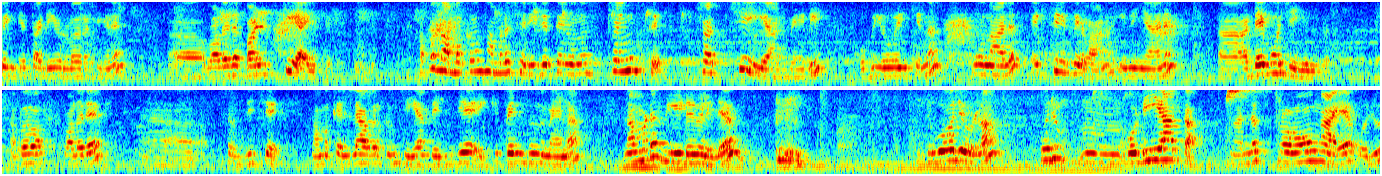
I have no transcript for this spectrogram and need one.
വലിയ തടിയുള്ളവരൊക്കെ ഇങ്ങനെ വളരെ ബൾക്കി ആയിട്ട് അപ്പോൾ നമുക്ക് നമ്മുടെ ശരീരത്തെ ഒന്ന് സ്ട്രെങ്ത് സ്ട്രെച്ച് ചെയ്യാൻ വേണ്ടി ഉപയോഗിക്കുന്ന മൂന്നാൽ എക്സസൈസുകളാണ് ഇനി ഞാൻ ഡെമോ ചെയ്യുന്നത്. അപ്പോൾ വളരെ ശ്രദ്ധിച്ച് നമുക്ക് എല്ലാവർക്കും ചെയ്യാൻ വലിയ എക്യുപ്മെൻസ് ഒന്നും വേണ്ട. നമ്മുടെ വീടുകളിൽ ഇതുപോലെയുള്ള ഒരു ഒടിയാത്ത നല്ല സ്ട്രോങ് ആയ ഒരു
